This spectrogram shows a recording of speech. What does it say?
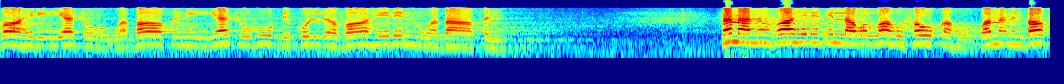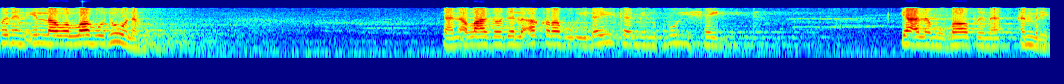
ظاهريته وباطنيته بكل ظاهر وباطن. فما من ظاهر إلا والله فوقه وما من باطن إلا والله دونه. يعني الله عز وجل أقرب إليك من كل شيء. يعلم باطن أمرك.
